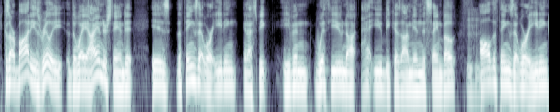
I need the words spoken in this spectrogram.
Because our bodies, really, the way I understand it, is the things that we're eating, and I speak even with you, not at you, because I'm in the same boat. Mm-hmm. All the things that we're eating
